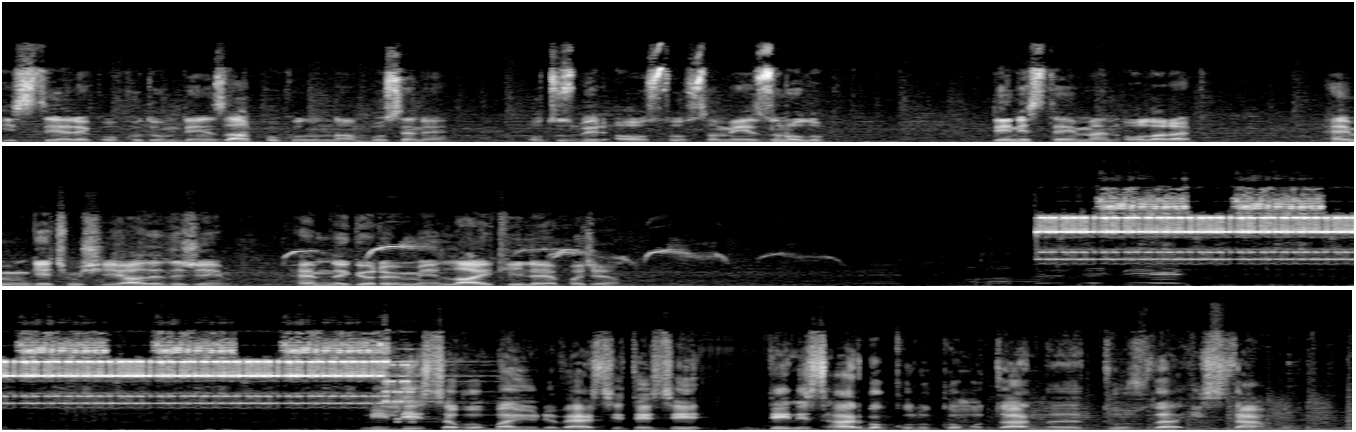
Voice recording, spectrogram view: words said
isteyerek okuduğum Deniz Harp Okulu'ndan bu sene 31 Ağustos'ta mezun olup Deniz Teğmen olarak hem geçmişi yad edeceğim hem de görevimi layıkıyla yapacağım. Milli Savunma Üniversitesi Deniz Harp Okulu Komutanlığı Tuzla İstanbul.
